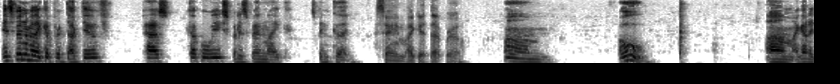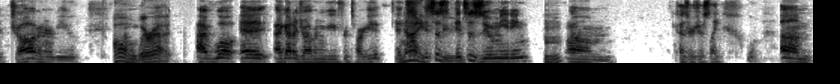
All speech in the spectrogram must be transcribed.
it's been like a productive past couple weeks, but it's been like it's been good. Same, I get that, bro. Um oh. Um I got a job interview. Oh, Um, where at? I well, uh, I got a job interview for Target. It's, Nice, It's a dude. it's a Zoom meeting. Mhm. Um, because they're just like, um,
